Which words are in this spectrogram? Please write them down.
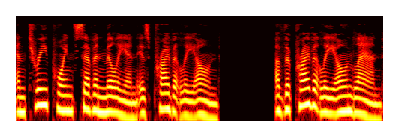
and 3.7 million is privately owned. Of the privately owned land,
